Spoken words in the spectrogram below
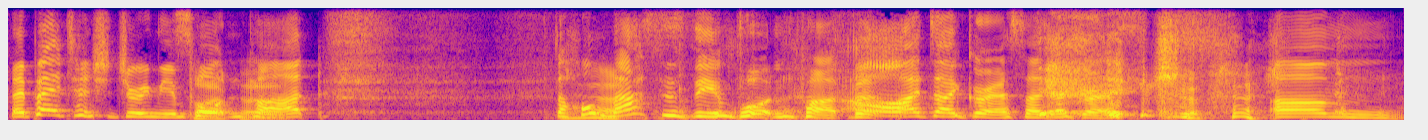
they pay attention during the important I've part. The whole Yeah. mass is the important part, but I digress. I digress. um,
